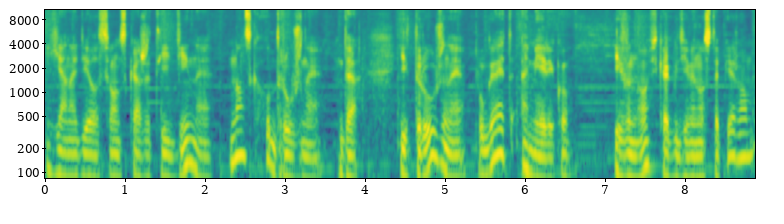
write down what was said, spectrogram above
я надеялся, он скажет единая, но он сказал дружная. Да, и дружная пугает Америку. И вновь, как в 91-м,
